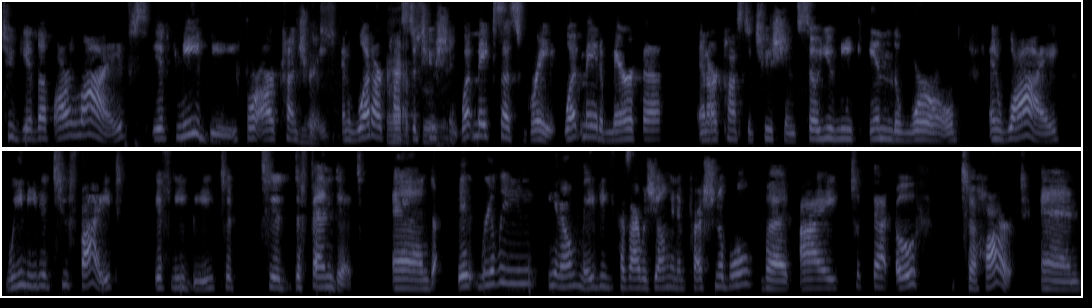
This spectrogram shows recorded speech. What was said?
to give up our lives if need be for our country yes. and what our constitution Absolutely. what makes us great what made america and our constitution so unique in the world and why we needed to fight if need be to to defend it And it really, you know, maybe because I was young and impressionable, but I took that oath to heart and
